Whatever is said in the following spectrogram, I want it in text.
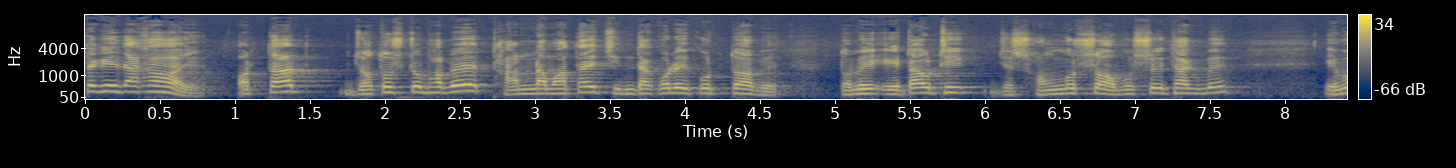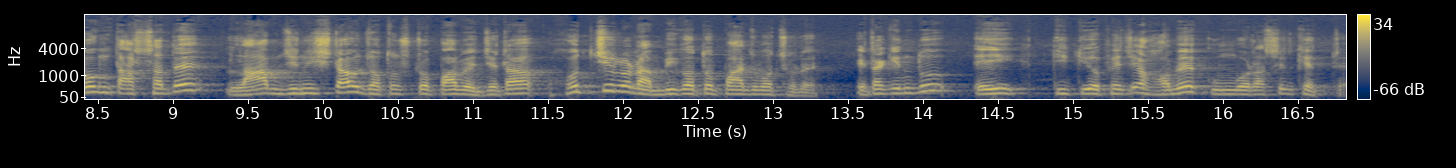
থেকেই দেখা হয়। অর্থাৎ যথেষ্টভাবে ঠান্ডা মাথায় চিন্তা করেই করতে হবে। তবে এটাও ঠিক যে সংঘর্ষ অবশ্যই থাকবে এবং তার সাথে লাভ জিনিসটাও যথেষ্ট পাবে, যেটা হচ্ছিল না বিগত পাঁচ বছরে। এটা কিন্তু এই তৃতীয় ফেজে হবে কুম্ভ রাশির ক্ষেত্রে।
